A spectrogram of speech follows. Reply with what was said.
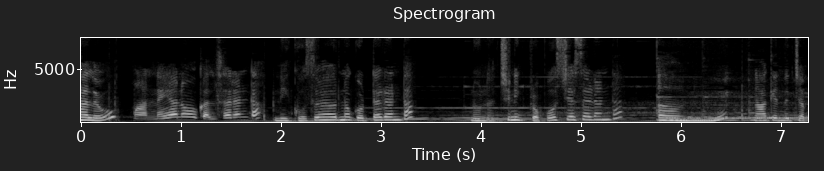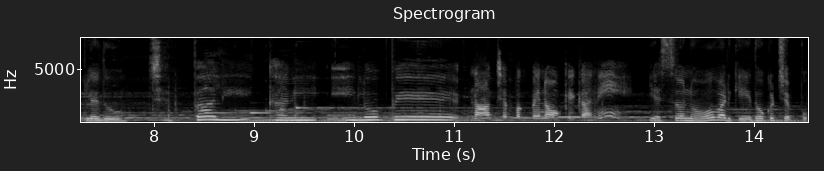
హలో? మా అన్నయ్య నువ్వు కలిసారంట నీకోసం ఎవరినో కొట్టాడంట? నువ్వు నచ్చి నీకు ప్రపోజ్ చేశాడంట? అవును. నాకెందుకు చెప్పలేదు? చెప్పాలి కానీ ఈలోపే నాకు చెప్పకపోయినా ఓకే కానీ ఎస్ నో వాడికి ఏదో ఒకటి చెప్పు.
